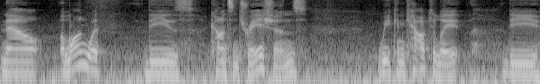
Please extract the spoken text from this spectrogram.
Now, along with these concentrations, we can calculate the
